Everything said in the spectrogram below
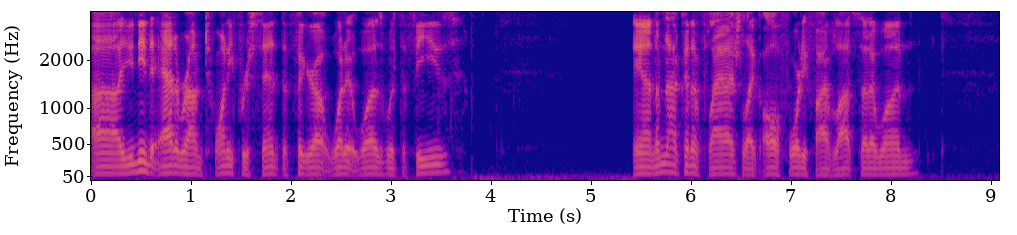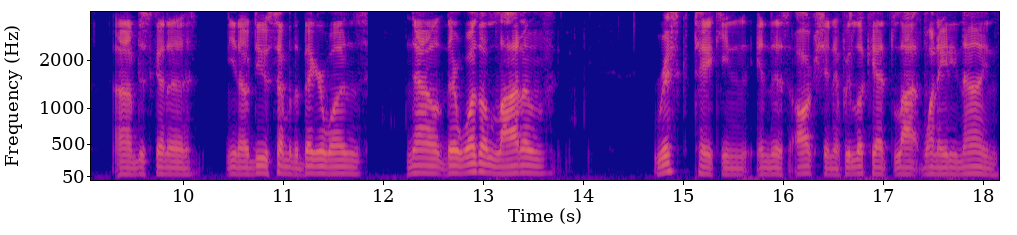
Uh, you need to add around 20% to figure out what it was with the fees. And I'm not going to flash like all 45 lots that I won. I'm just going to, you know, do some of the bigger ones. Now, there was a lot of risk taking in this auction. If we look at lot 189,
